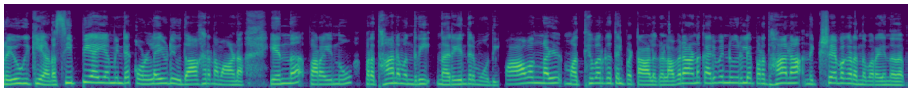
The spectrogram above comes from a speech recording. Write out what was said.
പ്രയോഗിക്കുകയാണ്. സി പി ഐ എമ്മിന്റെ കൊള്ളയുടെ ഉദാഹരണമാണ് എന്ന് പറയുന്നു പ്രധാനമന്ത്രി നരേന്ദ്രമോദി. പാവങ്ങൾ മധ്യവർഗത്തിൽപ്പെട്ട ആളുകൾ. അവരാണ് കരുവന്നൂരിലെ പ്രധാന നിക്ഷേപകർ എന്ന് പറയുന്നത്.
